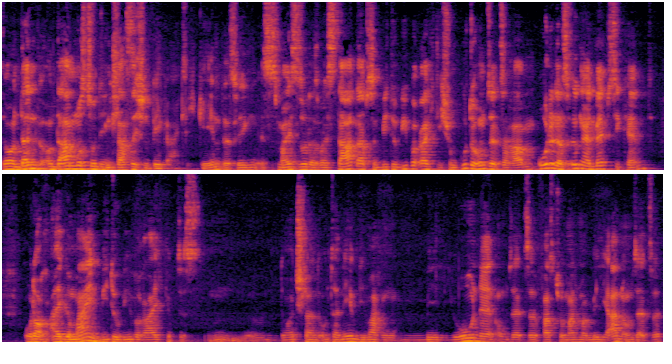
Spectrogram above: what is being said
So, und, dann, und da musst du den klassischen Weg eigentlich gehen. Deswegen ist es meistens so, dass bei Startups im B2B-Bereich, die schon gute Umsätze haben, ohne dass irgendein Mensch sie kennt, oder auch allgemein im B2B-Bereich gibt es in Deutschland Unternehmen, die machen Millionen Umsätze, fast schon manchmal Milliarden Umsätze,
